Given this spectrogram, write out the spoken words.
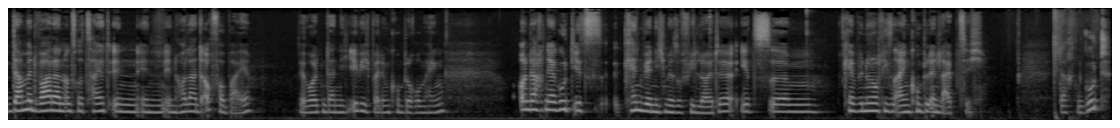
damit war dann unsere Zeit in, in, in Holland auch vorbei. Wir wollten dann nicht ewig bei dem Kumpel rumhängen und dachten, ja gut, jetzt kennen wir nicht mehr so viele Leute. Jetzt ähm, kennen wir nur noch diesen einen Kumpel in Leipzig. Dachten, gut,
